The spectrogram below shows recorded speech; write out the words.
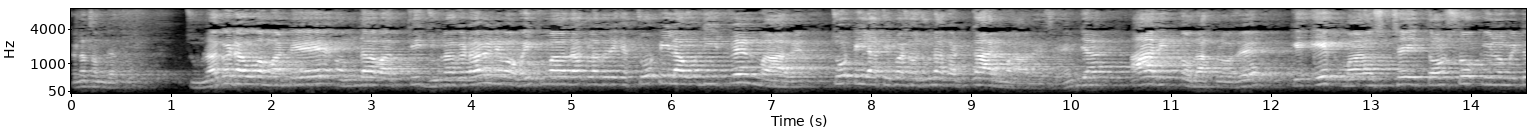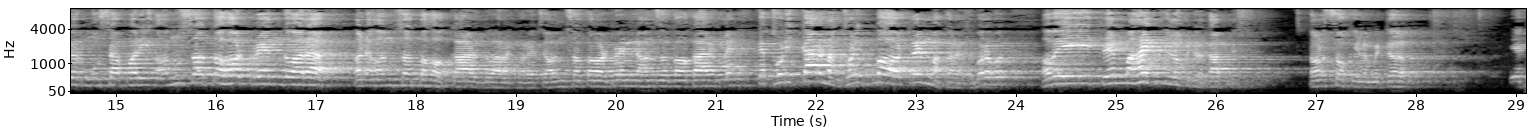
કે ન સમજાતું? જુનાગઢ આવવા માટે અમદાવાદથી જુનાગઢ આવે ને એમાં વૈકમાં દાખલા તરીકે ચોટીલા ઉદી ટ્રેનમાં આવે. ચોટીલાથી પાછો જુનાગઢ કારમાં આવે છે. સમજ્યા? આ રીતનો દાખલો છે કે એક માણસ છે એ ત્રણસો કિલોમીટર મુસાફરી અંશતઃ ટ્રેન દ્વારા અને અંશતઃ કાર દ્વારા કરે છે. અંશતઃ ટ્રેન ને અંશતઃ કાર એટલે કે થોડીક કારમાં થોડીક ટ્રેનમાં કરે છે. બરાબર? હવે એ ટ્રેનમાં સાઠ કિલોમીટર કાપે છે. ત્રણસો કિલોમીટર એક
